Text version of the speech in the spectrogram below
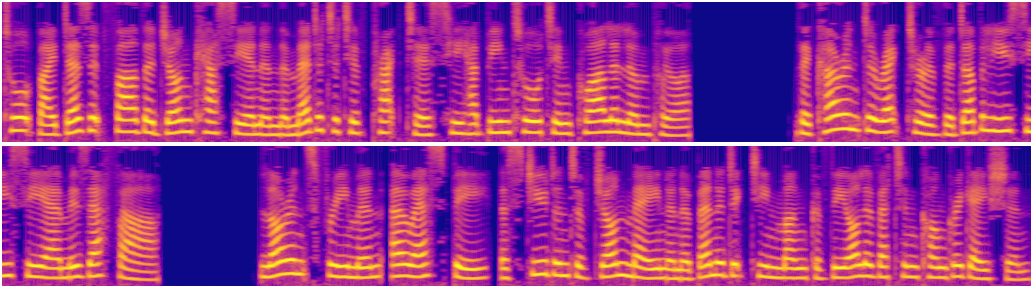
taught by Desert Father John Cassian and the meditative practice he had been taught in Kuala Lumpur. The current director of the WCCM is Fr. Laurence Freeman, OSB, a student of John Main and a Benedictine monk of the Olivetan congregation.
